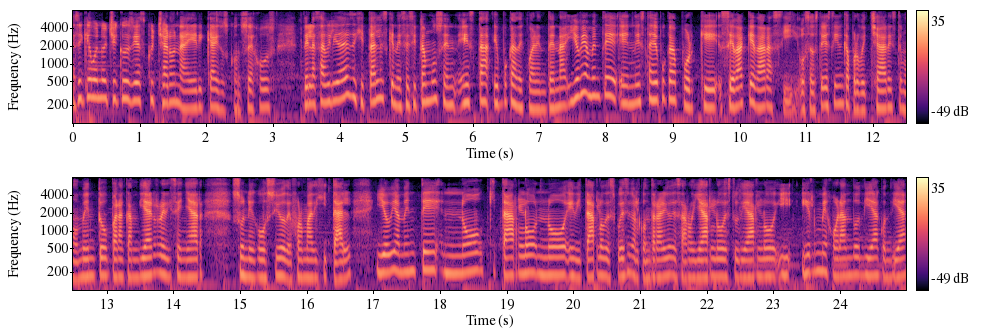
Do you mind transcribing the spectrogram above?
Así que bueno chicos, ya escucharon a Erika y sus consejos de las habilidades digitales que necesitamos en esta época de cuarentena y obviamente en esta época porque se va a quedar así. O sea, ustedes tienen que aprovechar este momento para cambiar, rediseñar su negocio de forma digital y obviamente no quitarlo, no evitarlo después, sino al contrario, desarrollarlo, estudiarlo y ir mejorando día con día.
